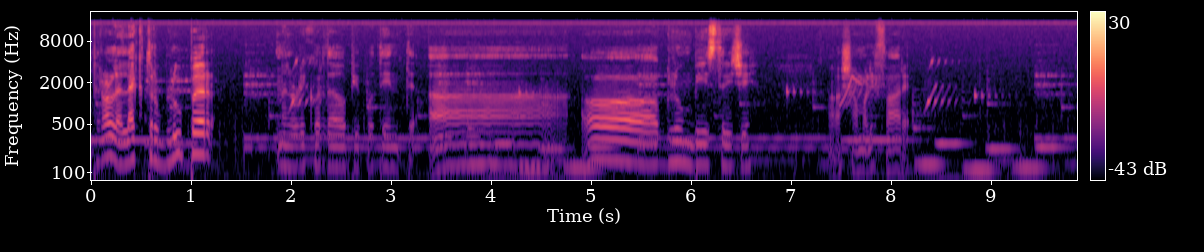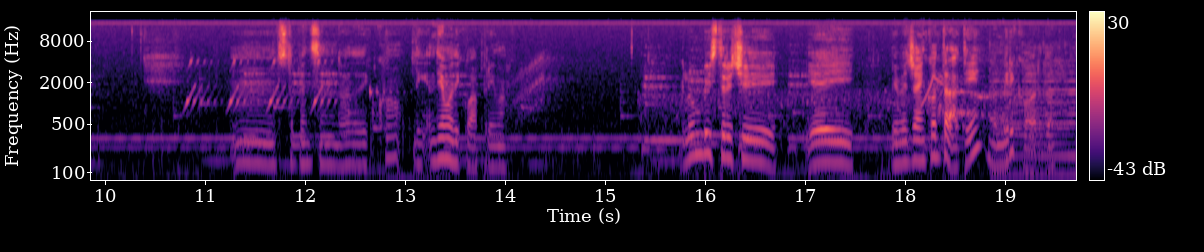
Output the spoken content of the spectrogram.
Però l'Electro Blooper me lo ricordavo più potente. Ah, oh, Gloom Bistrici. Ma lasciamoli fare. sto pensando, vado di qua. Di, andiamo di qua prima. Glumbistrici! Yay! Li abbiamo già incontrati? Non mi ricordo.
